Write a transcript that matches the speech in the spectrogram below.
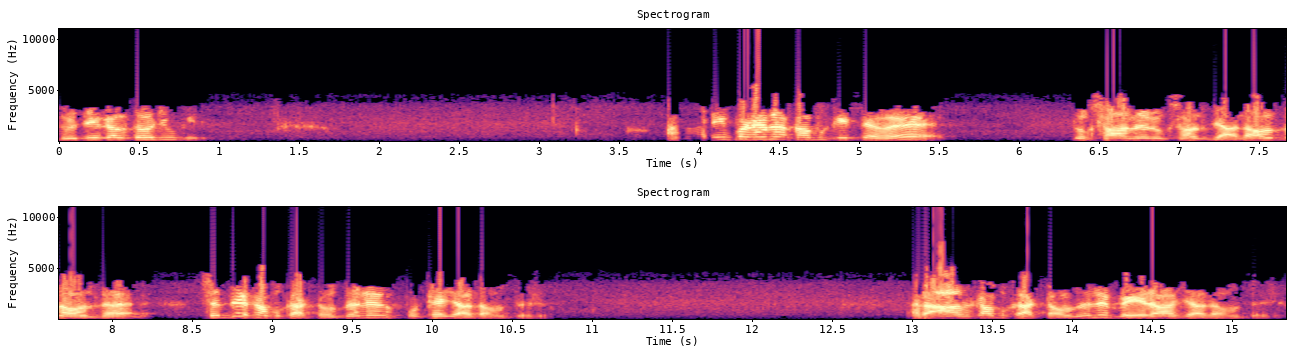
ਦੂਜੀ ਗਲਤ ਹੋ ਜੂਗੀ। ਅਨਾੜੀ ਪੜੇ ਨਾਲ ਕੰਮ ਕੀਤੇ ਹੋਏ, ਨੁਕਸਾਨ ਦੇ ਨੁਕਸਾਨ ਜ਼ਿਆਦਾ ਹੁੰਦਾ ਹੁੰਦਾ ਸਿੱਧੇ ਕੰਮ ਘੱਟ ਹੁੰਦੇ ਨੇ, ਪੁੱਠੇ ਜ਼ਿਆਦਾ ਹੁੰਦੇ ਨੇ। ਰਾਸ ਕੰਮ ਘੱਟ ਆਉਂਦੇ ਨੇ, ਬੇਰਾਸ ਜ਼ਿਆਦਾ ਹੁੰਦੇ ਨੇ।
